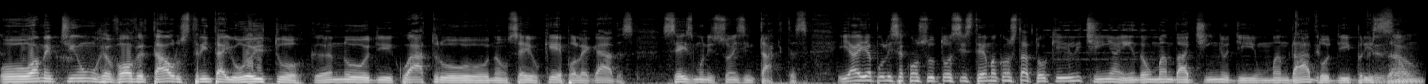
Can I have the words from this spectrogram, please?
O homem tinha um revólver Taurus 38, cano de 4, não sei o que, polegadas, seis munições intactas. E aí a polícia consultou o sistema, constatou que ele tinha ainda um mandatinho de um mandado de prisão, prisão.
